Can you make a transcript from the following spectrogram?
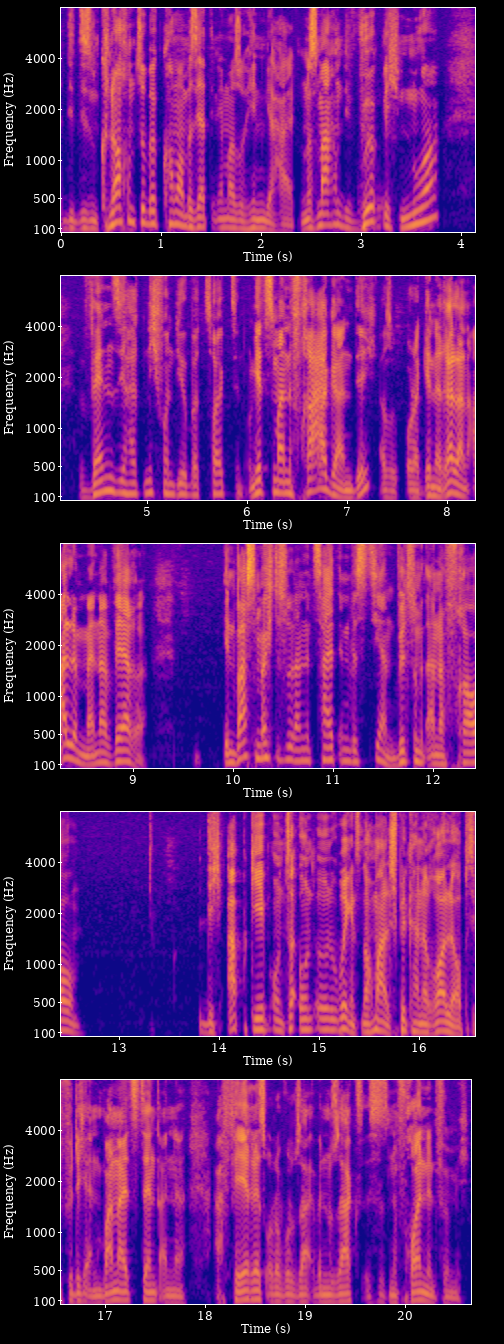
diesen Knochen zu bekommen, aber sie hat ihn immer so hingehalten. Und das machen die wirklich nur, wenn sie halt nicht von dir überzeugt sind. Und jetzt meine Frage an dich, also oder generell an alle Männer wäre, in was möchtest du deine Zeit investieren? Willst du mit einer Frau dich abgeben und, und, und übrigens nochmal, es spielt keine Rolle, ob sie für dich ein One-Night-Stand, eine Affäre ist oder wo du, wenn du sagst, es ist eine Freundin für mich.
